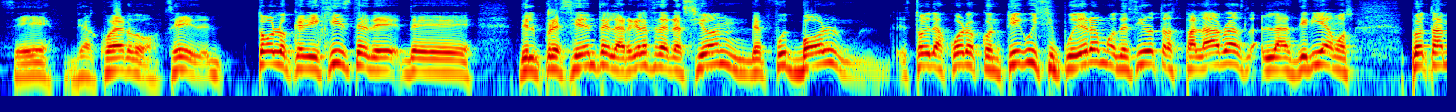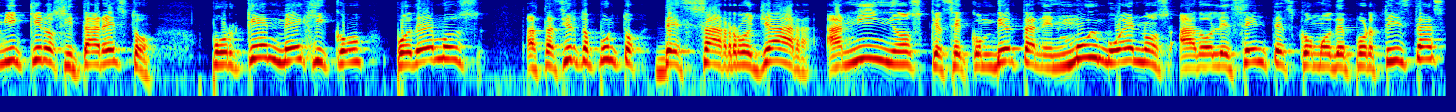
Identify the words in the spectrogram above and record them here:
Sí, de acuerdo. Sí, todo lo que dijiste de, del presidente de la Real Federación de Fútbol, estoy de acuerdo contigo y si pudiéramos decir otras palabras, las diríamos. Pero también quiero citar esto. ¿Por qué en México podemos hasta cierto punto desarrollar a niños que se conviertan en muy buenos adolescentes como deportistas,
